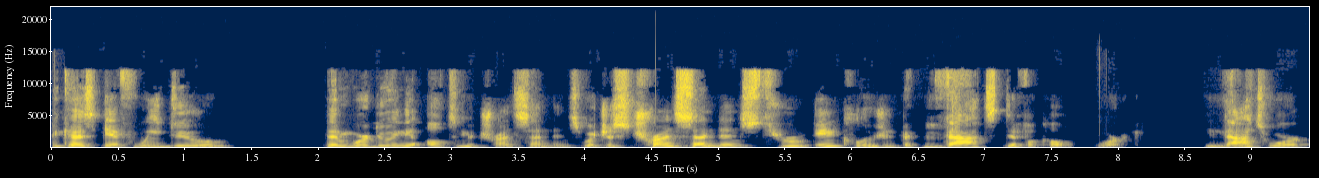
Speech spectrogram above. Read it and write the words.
Because if we do, then we're doing the ultimate transcendence, which is transcendence through inclusion. But hmm. that's difficult work. That's work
